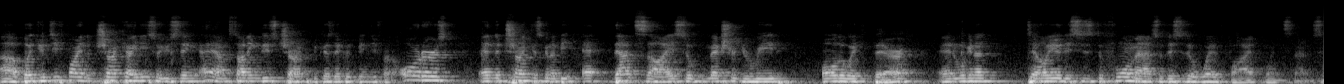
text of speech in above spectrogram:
Uh, but you define the chunk ID, so you're saying, hey, I'm starting this chunk because they could be in different orders and the chunk is going to be at that size, so make sure you read all the way to there. And we're going to tell you this is the format, so this is a WAV file, for instance.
